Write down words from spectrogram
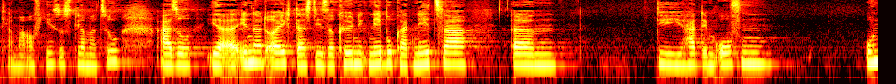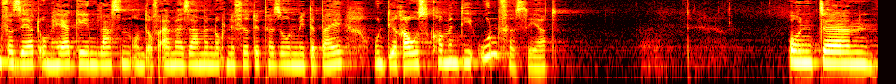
Klammer auf Jesus, Klammer zu. Also ihr erinnert euch, dass dieser König Nebukadnezar, ähm, die hat im Ofen unversehrt umhergehen lassen und auf einmal sah man noch eine vierte Person mit dabei und die rauskommen, die unversehrt. Und ähm,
